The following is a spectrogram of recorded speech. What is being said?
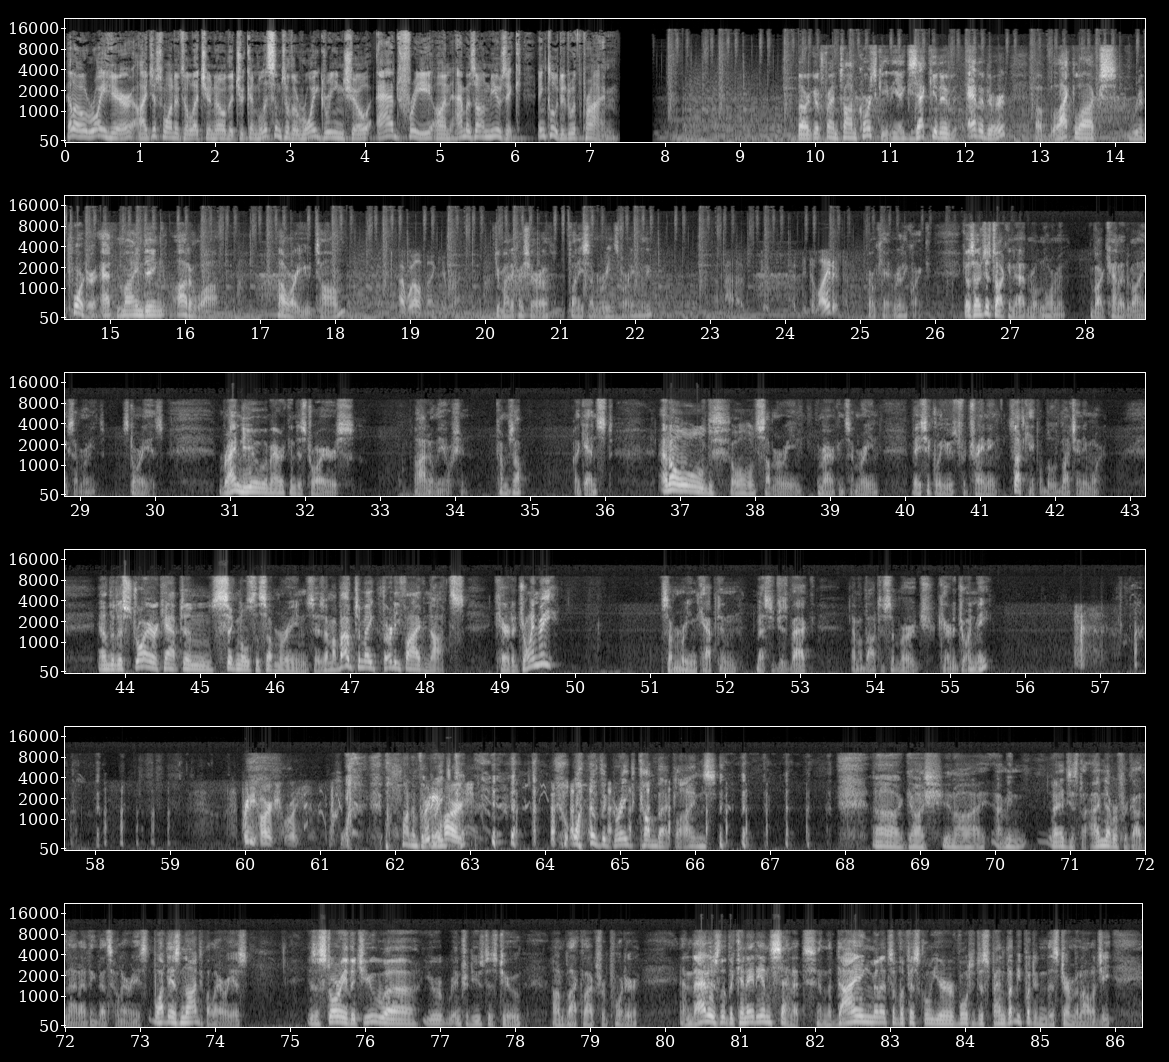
Hello, Roy here. I just wanted to let you know that you can listen to The Roy Green Show ad free on Amazon Music, included with Prime. Our good friend Tom Korski, the executive editor of Blacklock's reporter at Minding Ottawa. How are you, Tom? I'm well, thank you, Brian. Do you mind if I share a funny submarine story with you? Uh, I'd be delighted. Okay, really quick. Because I was just talking to Admiral Norman about Canada buying submarines story is. Brand new American destroyers out on the ocean comes up against an old, old submarine, American submarine, basically used for training. It's not capable of much anymore. And the destroyer captain signals the submarine, says, I'm about to make 35 knots. Care to join me? Submarine captain messages back, I'm about to submerge. Care to join me? Pretty harsh, Roy. one of the Pretty great, harsh. one of the great comeback lines. oh gosh, you know, I, I mean, I just, I've never forgotten that. I think that's hilarious. What is not hilarious is a story that you uh, you introduced us to on Blacklock's Reporter, and that is that the Canadian Senate, in the dying minutes of the fiscal year, voted to spend. Let me put it in this terminology:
